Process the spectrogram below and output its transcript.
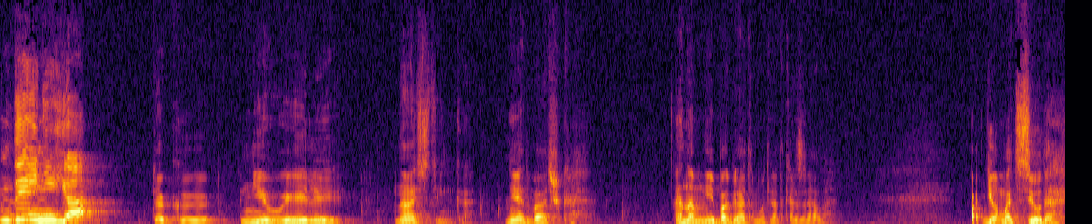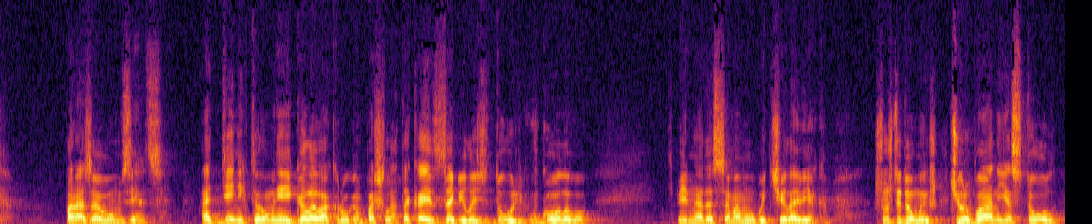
Да и не я. Так э, не вы ли, Настенька? Нет, батюшка. Она мне и богатому-то отказала. Пойдем отсюда. Пора за ум взяться. От денег-то у меня и голова кругом пошла. Такая забилась дурь в голову. Теперь надо самому быть человеком. Что ж ты думаешь, чурбан я, стул,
